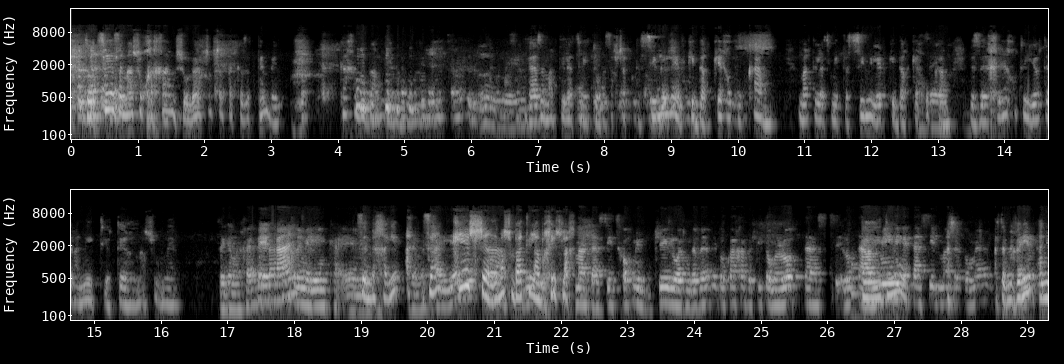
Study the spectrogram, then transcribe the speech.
תוציא איזה משהו חכם, שהוא לא יחשוב שאתה כזה טמבל. ככה דיברתי. ואז אמרתי לעצמי, טוב, אז עכשיו תשימי לב, כי דרכך הוקם. אמרתי לעצמי, תשימי לב, כי דרכך הוקם. וזה הכריח אותי להיות ערנית יותר ממה שהוא אומר. זה גם מחייב אותך מילים כאלה. זה מחייב, זה הקשר, זה מה שבאתי להמחיש לך. מה, תעשי צחוק, כאילו, את מדברת איתו ככה, ופתאום לא, לא תאמיני ותעשי את מה שאת אומרת. אתם מבינים? אני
